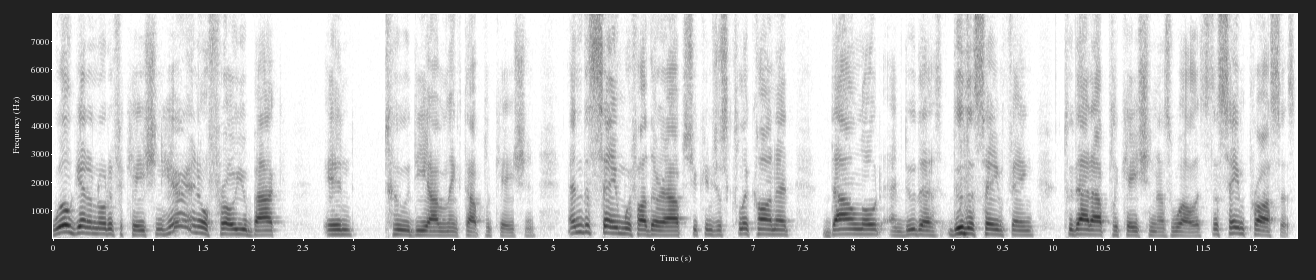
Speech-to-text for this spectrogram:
will get a notification here and it'll throw you back into the unlinked application. And the same with other apps. You can just click on it download and do the do the same thing to that application as well. It's the same process.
